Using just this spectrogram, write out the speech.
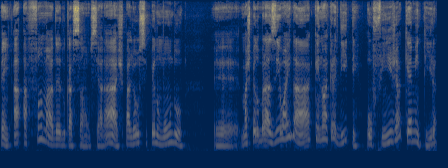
Bem, a, a fama da educação do Ceará espalhou-se pelo mundo, é, mas pelo Brasil ainda há quem não acredite ou finja que é mentira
